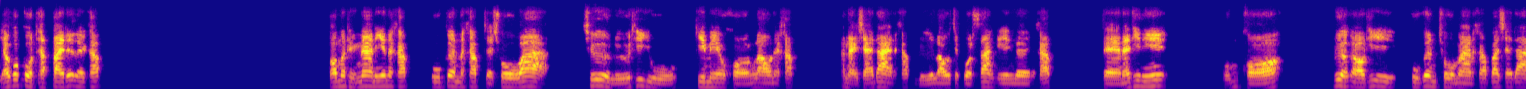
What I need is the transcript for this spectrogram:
แล้วก็กดถัดไปได้เลยครับ พอมาถึงหน้านี้นะครับกูเกิลนะครับ จะโชว์ว่าชื่อหรือที่อยู่ Gmail ของเรานะครับ อันไหนใช้ได้นะครับ หรือเราจะกดสร้างเองเลยนะครับ แต่ในที่นี้ผมขอเลือกเอาที่กูเกิลโชว์มานะครับ ว่าใช้ได้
